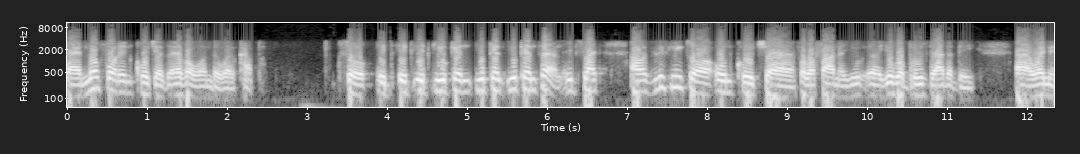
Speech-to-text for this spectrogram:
uh, no foreign coach has ever won the World Cup. So it, it, it you can you can you can tell. It's like I was listening to our own coach uh, for Bafana, Hu- uh, Hugo Bruce, the other day, uh, when he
